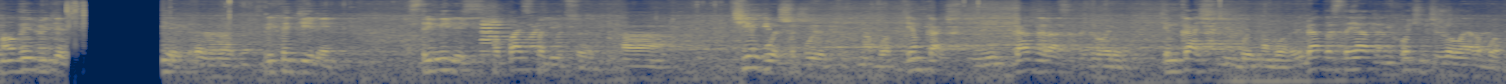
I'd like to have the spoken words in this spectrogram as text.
молодые люди э, приходили, стремились попасть в полицию. А, Чем больше будет набор, тем качественнее. И каждый раз это говорю. Тем качественнее будет набор. Ребята стоят, у них очень тяжелая работа.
